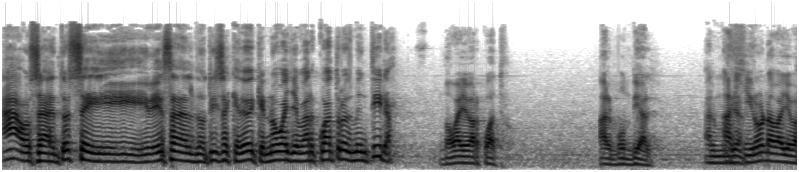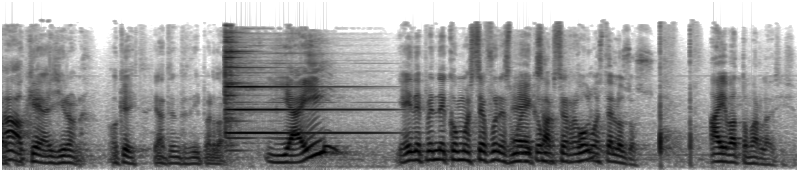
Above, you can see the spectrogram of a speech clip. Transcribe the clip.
Ah, o sea, entonces eh, esa noticia que dio de que no va a llevar cuatro es mentira. No va a llevar cuatro al Mundial. Al Mundial. A Girona va a llevar Ah, cuatro. ok, a Girona. Ok, ya te entendí, perdón. Y ahí, Y ahí depende cómo esté Funes Mori y cómo esté Raúl. cómo estén los dos. Ahí va a tomar la decisión.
